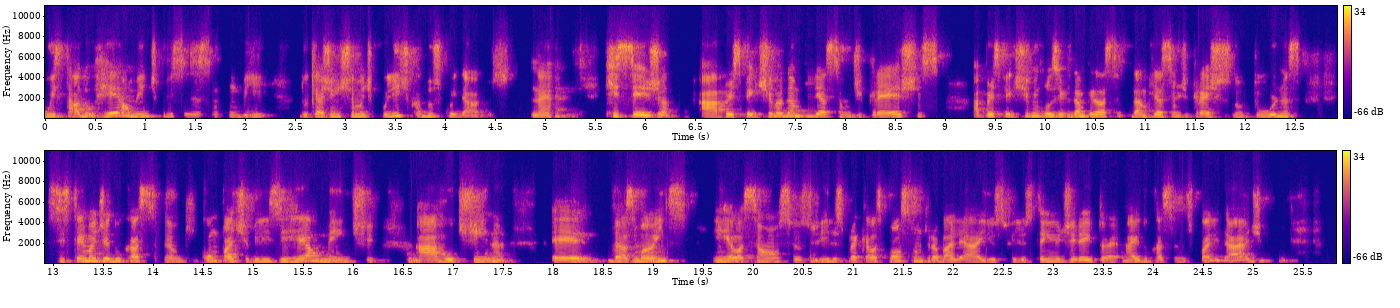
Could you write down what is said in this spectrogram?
o Estado realmente precisa se incumbir do que a gente chama de política dos cuidados, né? Que seja a perspectiva da ampliação de creches, a perspectiva, inclusive, da ampliação, da ampliação de creches noturnas, sistema de educação que compatibilize realmente a rotina é, das mães, em relação aos seus filhos, para que elas possam trabalhar e os filhos tenham direito à educação de qualidade,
